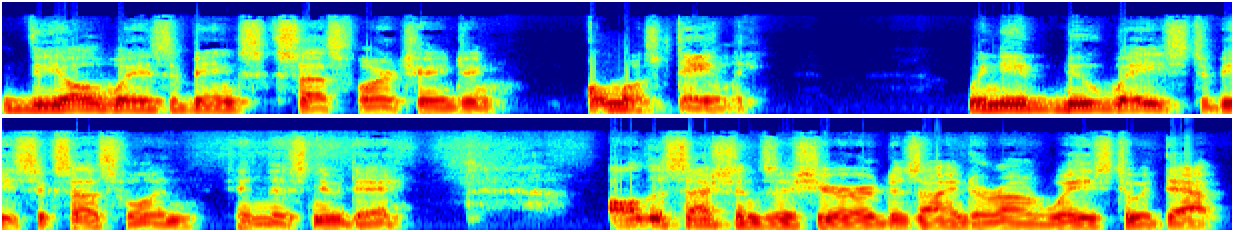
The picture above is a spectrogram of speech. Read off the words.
the old ways of being successful are changing almost daily. We need new ways to be successful in, in this new day. All the sessions this year are designed around ways to adapt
